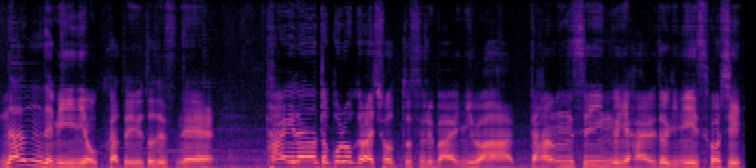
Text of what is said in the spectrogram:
なんで右に置くかというとですね平らなところからショットする場合にはダウンスイングに入る時に少し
